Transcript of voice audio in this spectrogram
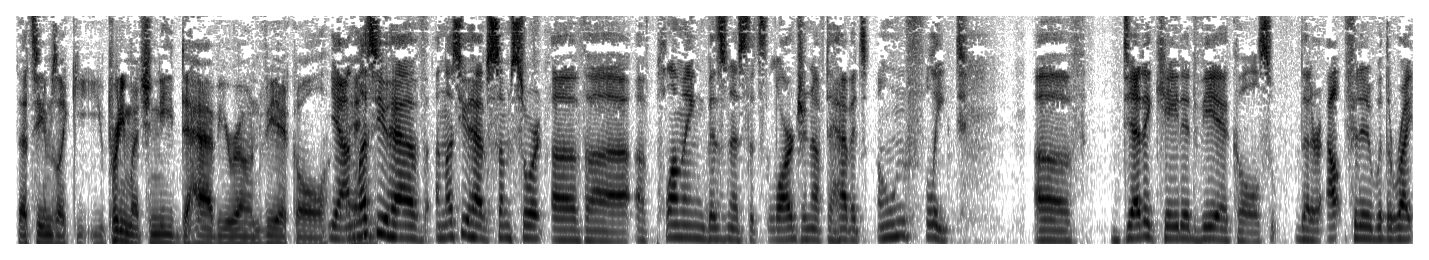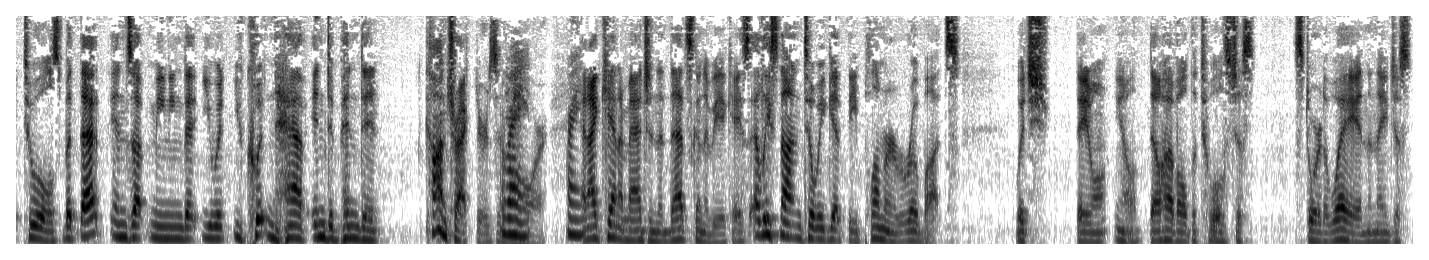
That seems like you, you pretty much need to have your own vehicle. Yeah, unless you have unless you have some sort of uh, of plumbing business that's large enough to have its own fleet of dedicated vehicles that are outfitted with the right tools. But that ends up meaning that you would you couldn't have independent contractors anymore. Right, right. And I can't imagine that that's going to be a case. At least not until we get the plumber robots, which they don't. You know, they'll have all the tools just stored away, and then they just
